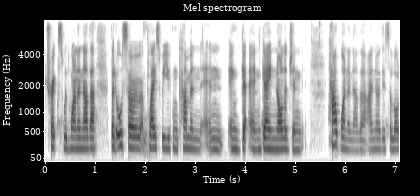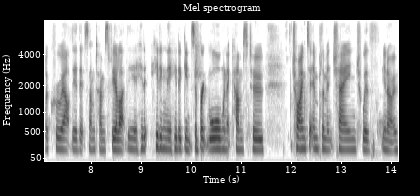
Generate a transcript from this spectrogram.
tricks with one another, but also a place where you can come and and and, and gain knowledge and help one another. I know there's a lot of crew out there that sometimes feel like they're hit, hitting their head against a brick wall when it comes to trying to implement change with, you know,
